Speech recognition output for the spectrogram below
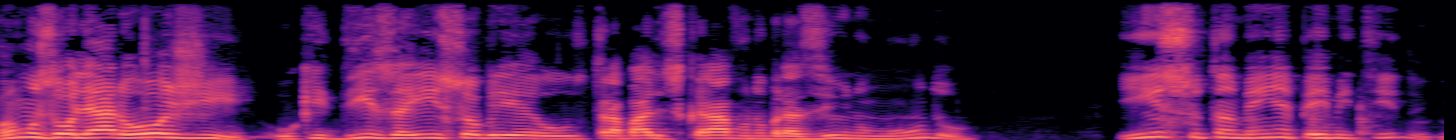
Vamos olhar hoje o que diz aí sobre o trabalho escravo no Brasil e no mundo. Isso também é permitido.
